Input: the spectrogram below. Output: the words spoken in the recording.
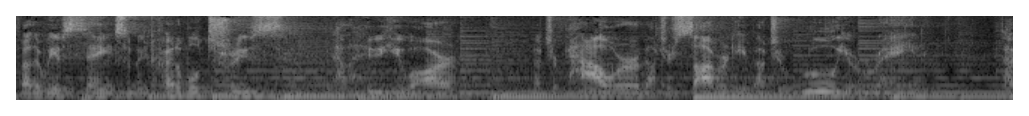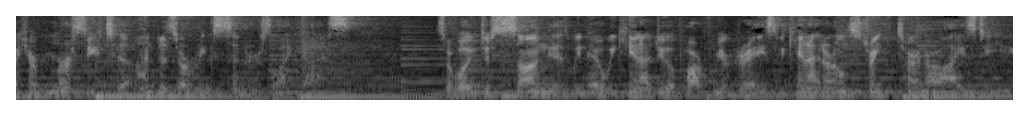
Father, we have sang some incredible truths about who you are, about your power, about your sovereignty, about your rule, your reign, about your mercy to undeserving sinners like us. So, what we've just sung is we know we cannot do apart from your grace. We cannot, in our own strength, turn our eyes to you.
